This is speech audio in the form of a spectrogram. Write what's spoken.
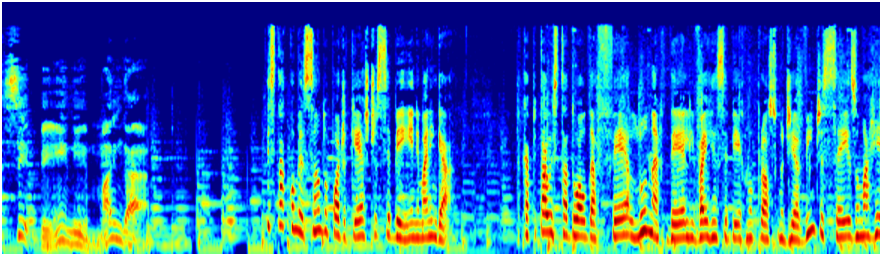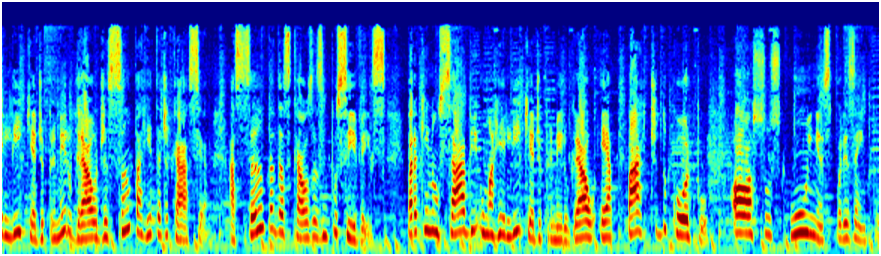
CBN Maringá. Está começando o podcast CBN Maringá. A capital estadual da fé, Lunardelli, vai receber no próximo dia 26 uma relíquia de primeiro grau de Santa Rita de Cássia, a santa das causas impossíveis. Para quem não sabe, uma relíquia de primeiro grau é a parte do corpo, ossos, unhas, por exemplo.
